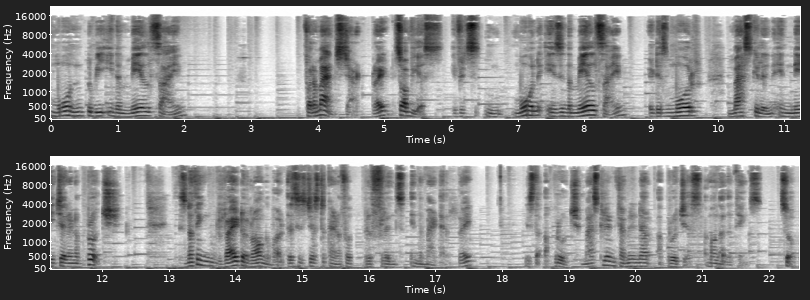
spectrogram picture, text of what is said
moon to be in a male sign for a man's chart, right? It's obvious. If its moon is in the male sign, it is more masculine in nature and approach. There's nothing right or wrong about this. It's just a kind of a preference in the matter, right? Is the approach. Masculine and feminine are approaches, among other things. So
